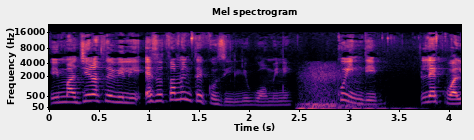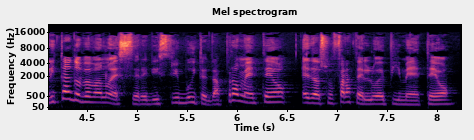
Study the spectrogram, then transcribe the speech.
immaginatevi esattamente così gli uomini. Quindi, le qualità dovevano essere distribuite da Prometeo e da suo fratello Epimeteo,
